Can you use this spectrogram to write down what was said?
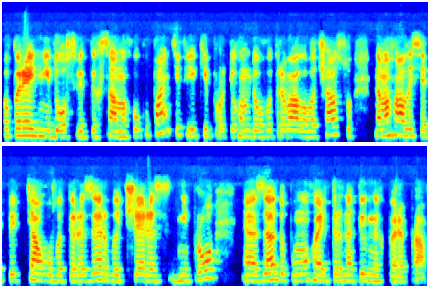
попередній досвід тих самих окупантів, які протягом довготривалого часу намагалися підтягувати резерви через Дніпро за допомогою альтернативних переправ.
